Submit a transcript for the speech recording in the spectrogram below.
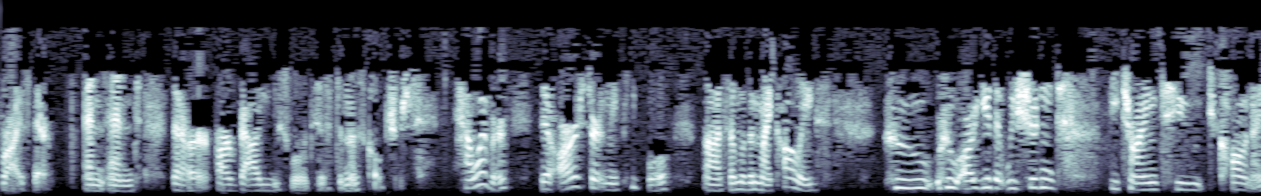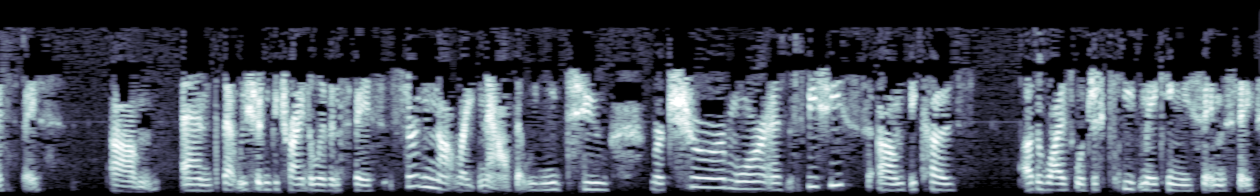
thrive there and, and that our, our values will exist in those cultures. However, there are certainly people, uh, some of them my colleagues, who, who argue that we shouldn't be trying to, to colonize space. Um, and that we shouldn't be trying to live in space. Certainly not right now. That we need to mature more as a species um, because otherwise we'll just keep making these same mistakes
